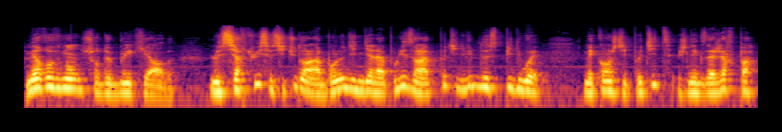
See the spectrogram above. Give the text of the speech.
Mais revenons sur The Brickyard. Le circuit se situe dans la banlieue d'Indianapolis, dans la petite ville de Speedway. Mais quand je dis petite, je n'exagère pas.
